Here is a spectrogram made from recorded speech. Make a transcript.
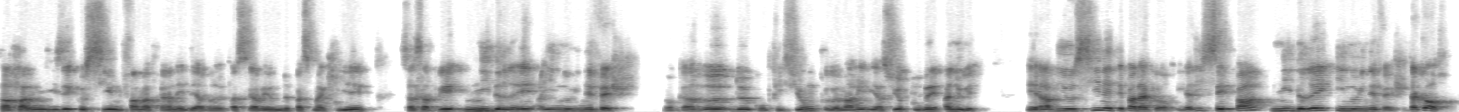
Rachamim disait que si une femme a fait un éder de ne pas se laver ou de ne pas se maquiller, ça s'appelait Nidre Ainu. Donc un vœu de contrition que le mari, bien sûr, pouvait annuler. Et Rabbi aussi n'était pas d'accord. Il a dit, c'est pas Nidre Inu. D'accord?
